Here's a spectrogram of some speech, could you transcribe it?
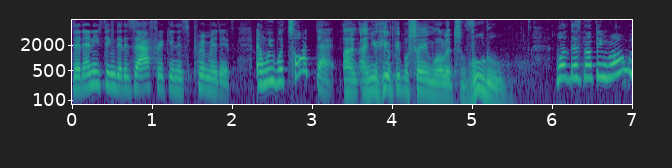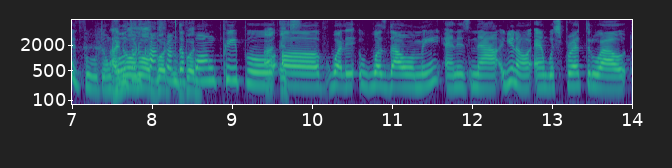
that anything that is African is primitive. And we were taught that. And, and you hear people saying, well, it's voodoo. Well, there's nothing wrong with voodoo. I know, voodoo no, comes but- from the but, Fon people uh, of what it was Dahomey and is now, you know, and was spread throughout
